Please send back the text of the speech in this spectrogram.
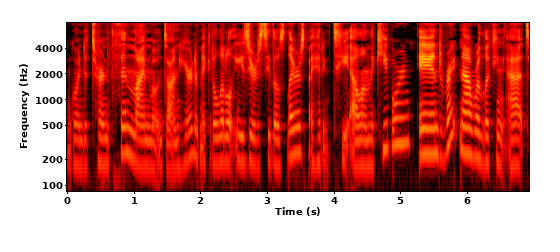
I'm going to turn thin line modes on here to make it a little easier to see those layers by hitting TL on the keyboard. And right now we're looking at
